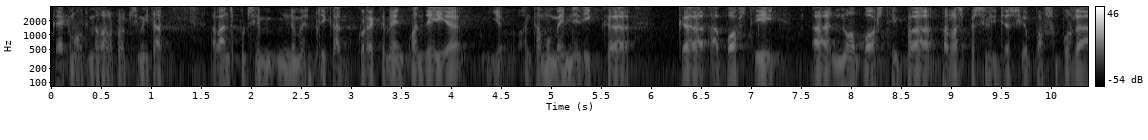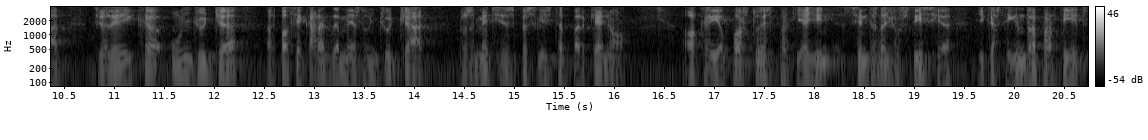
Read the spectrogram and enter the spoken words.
crec en el tema de la proximitat. Abans potser no m'he explicat correctament quan deia, jo en cap moment he dit que, que aposti, eh, no aposti per, per l'especialització per suposat, jo he dit que un jutge es pot fer càrrec de més d'un jutjat, precisament si és especialista, per què no? El que jo aposto és perquè hi hagi centres de justícia i que estiguin repartits,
